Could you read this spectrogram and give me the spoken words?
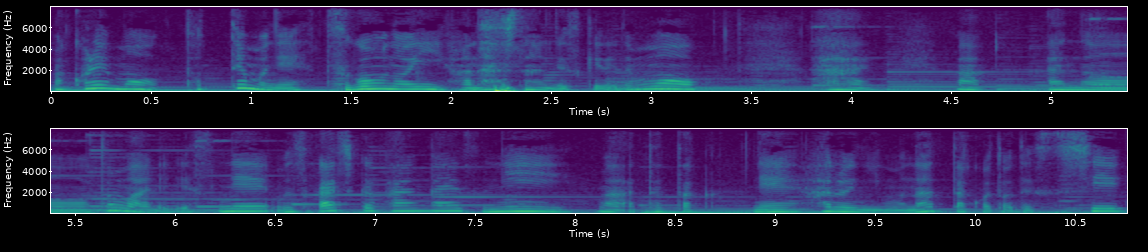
まあ、これもとってもね都合のいい話なんですけれども、はいまああのー、ともあれですね難しく考えずに、まあ、暖かくね春にもなったことですし、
